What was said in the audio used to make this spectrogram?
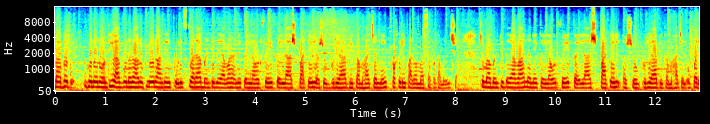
બાબતે ગુનો નોંધી આ ગુનાના આરોપીઓ રાંદેર પોલીસ દ્વારા બંટી દયાવાન અને કૈલા ઉર્ફે કૈલાશ પાટીલ, અશોક ભુરિયા ભીકા મહાજનને પકડી પાડવામાં સફળતા મળી છે, જેમાં બંટી દયાવાન અને કૈલા ઉર્ફે કૈલાશ પાટીલ, અશોક ભુરિયા ભીકા મહાજન ઉપર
